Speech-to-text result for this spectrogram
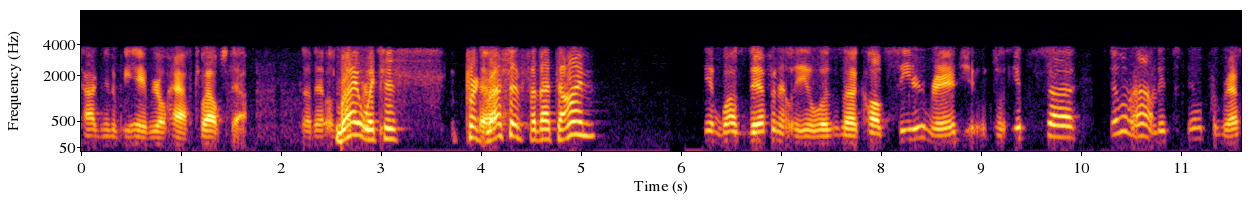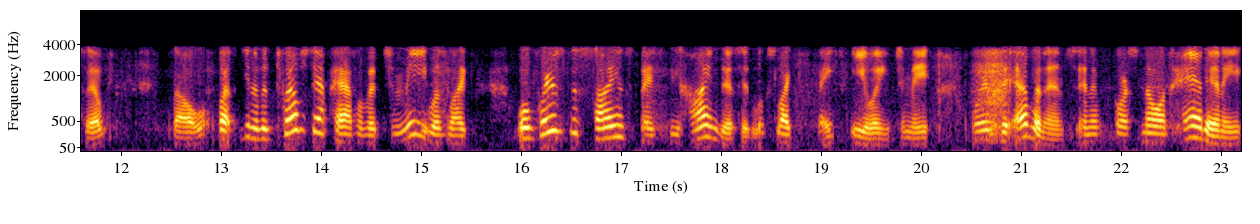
cognitive behavioral, half 12 step. So that was right, which is progressive for that time. It was definitely. It was uh, called Cedar Ridge. It was, it's uh, still around. It's still progressive. So, but you know, the twelve step half of it to me was like, well, where's the science base behind this? It looks like faith healing to me. Where's the evidence? And of course, no one had any.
